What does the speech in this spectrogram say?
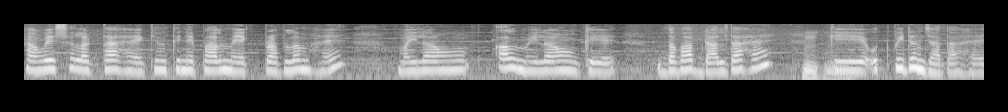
हाँ वैसा लगता है क्योंकि नेपाल में एक प्रॉब्लम है। महिलाओं अल महिलाओं के दबाव डालता है कि उत्पीड़न ज़्यादा है।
